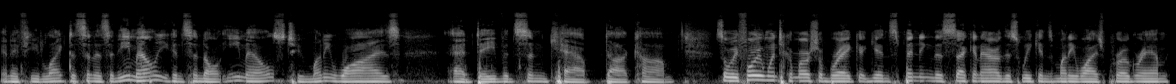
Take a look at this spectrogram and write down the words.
And if you'd like to send us an email, you can send all emails to moneywise at davidsoncap.com. So before we went to commercial break, again, spending this second hour of this weekend's MoneyWise program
